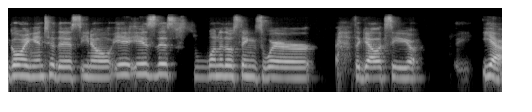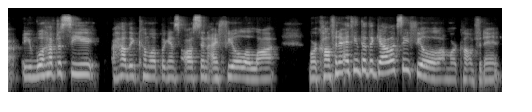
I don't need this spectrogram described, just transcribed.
going into this you know is, is this one of those things where the galaxy yeah we'll have to see how they come up against austin. I feel a lot more confident. I think that the galaxy feel a lot more confident.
